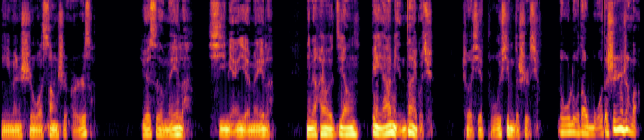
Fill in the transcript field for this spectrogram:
你们使我丧失儿子。”约瑟没了，西缅也没了，你们还要将卞雅敏带过去，这些不幸的事情都落到我的身上了。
